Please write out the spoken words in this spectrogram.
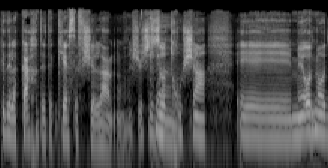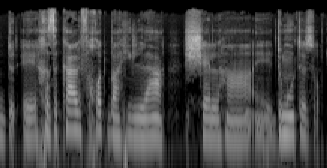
כדי לקחת את הכסף שלנו. אני חושבת שזו כן. תחושה אה, מאוד מאוד אה, חזקה, לפחות בהילה של הדמות הזאת.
